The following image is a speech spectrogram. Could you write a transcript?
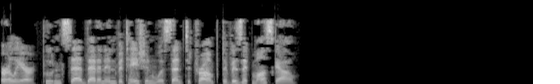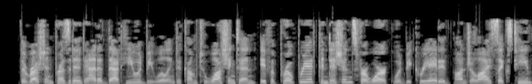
Earlier, Putin said that an invitation was sent to Trump to visit Moscow. The Russian president added that he would be willing to come to Washington, if appropriate conditions for work would be created. On July 16,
